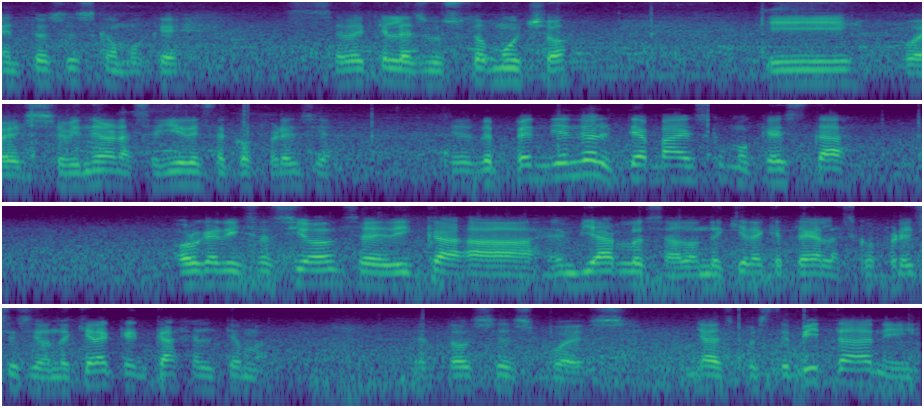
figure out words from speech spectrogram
Entonces como que se ve que les gustó mucho y pues se vinieron a seguir esta conferencia. Eh, dependiendo del tema es como que esta organización se dedica a enviarlos a donde quiera que tenga las conferencias y donde quiera que encaje el tema. Entonces pues ya después te invitan y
